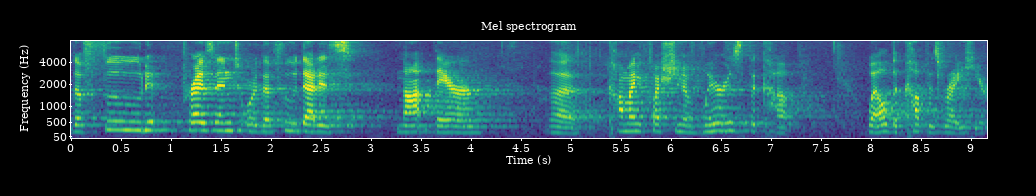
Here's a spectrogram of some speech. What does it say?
the food present or the food that is not there. The common question of where is the cup? Well, the cup is right here.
